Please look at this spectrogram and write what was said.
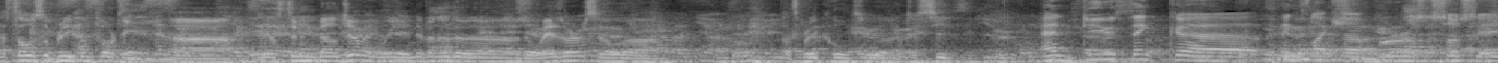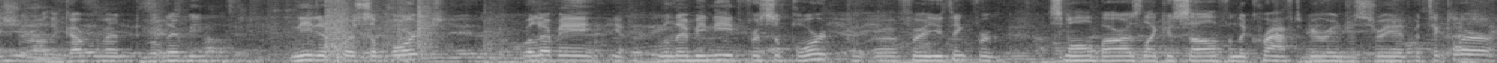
That's also pretty comforting. Uh, we are still in Belgium and we never know the, the weather, so uh, that's pretty cool to, uh, to see. And do you think uh, things like the Brewers Association or the government will there be needed for support? Will there be will there be need for support uh, for you think for small bars like yourself and the craft beer industry in particular?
